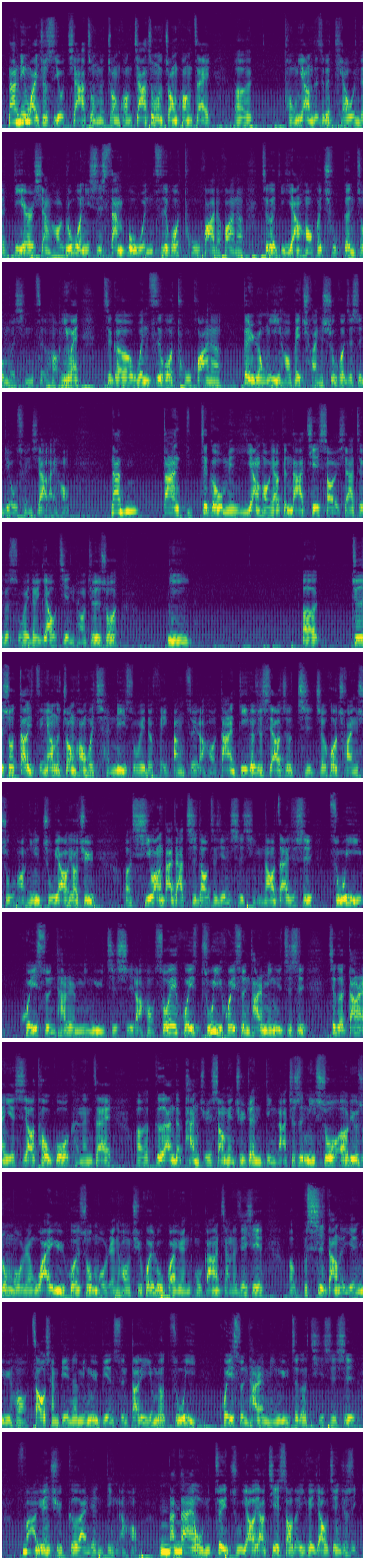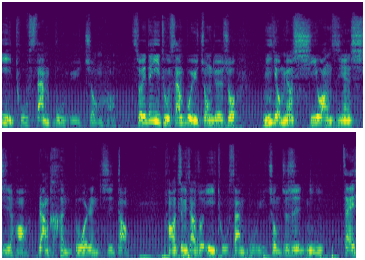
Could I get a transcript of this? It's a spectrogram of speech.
那另外就是有加重的状况，加重的状况在呃。同样的这个条文的第二项哈，如果你是散布文字或图画的话呢，这个一样哈会处更重的刑责哈，因为这个文字或图画呢更容易哈被传述或者是留存下来哈。那当然这个我们一样哈要跟大家介绍一下这个所谓的要件哈，就是说你呃就是说到底怎样的状况会成立所谓的诽谤罪了哈。当然第一个就是要就指责或传述哈，你主要要去。呃，希望大家知道这件事情，然后再来就是足以毁损他人名誉之事，然后所谓毁足以毁损他人名誉之事，这个当然也是要透过可能在呃个案的判决上面去认定啦。就是你说呃，例如说某人外遇，或者说某人哈去贿赂官员，我刚刚讲的这些呃不适当的言语哈，造成别人的名誉贬损，到底有没有足以毁损他人名誉？这个其实是法院去个案认定，然后那当然我们最主要要介绍的一个要件就是意图散布于众哈。所谓的意图散布于众，就是说你有没有希望这件事哈让很多人知道，好，这个叫做意图散布于众，就是你在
